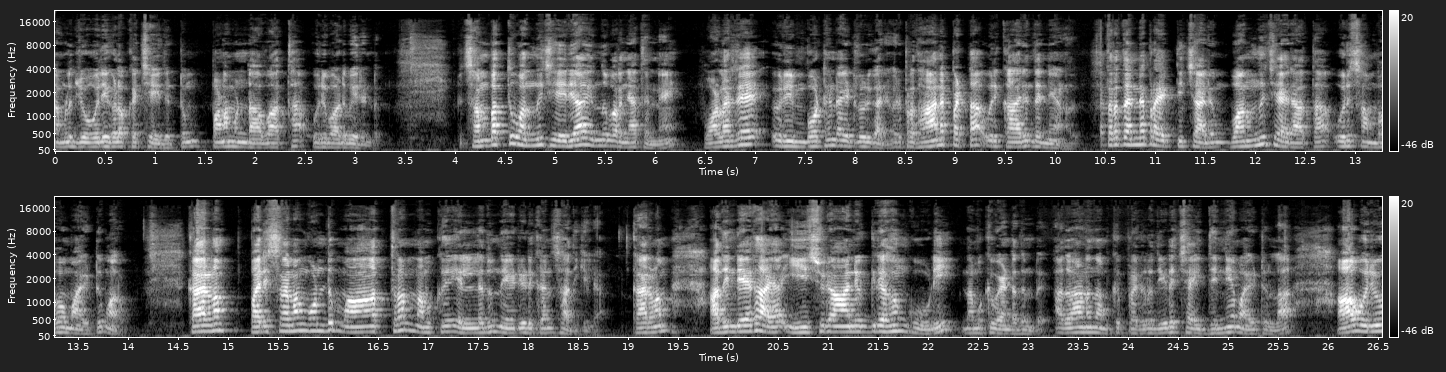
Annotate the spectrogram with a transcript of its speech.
നമ്മൾ ജോലികളൊക്കെ ചെയ്തിട്ടും പണം ഉണ്ടാവാത്ത ഒരുപാട് പേരുണ്ട്. സമ്പത്ത് വന്നു ചേരുക എന്ന് പറഞ്ഞാൽ തന്നെ വളരെ ഒരു ഇമ്പോർട്ടന്റ് ആയിട്ടുള്ള ഒരു കാര്യം ഒരു പ്രധാനപ്പെട്ട ഒരു കാര്യം തന്നെയാണത്. എത്ര തന്നെ പ്രയത്നിച്ചാലും വന്നു ചേരാത്ത ഒരു സംഭവമായിട്ട് മാറും. കാരണം പരിശ്രമം കൊണ്ട് മാത്രം നമുക്ക് എല്ലതും നേടിയെടുക്കാൻ സാധിക്കില്ല. കാരണം അതിന്റെതായ ഈശ്വരാനുഗ്രഹം കൂടി നമുക്ക് വേണ്ടതുണ്ട്. അതാണ് നമുക്ക് പ്രകൃതിയുടെ ചൈതന്യമായിട്ടുള്ള ആ ഒരു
